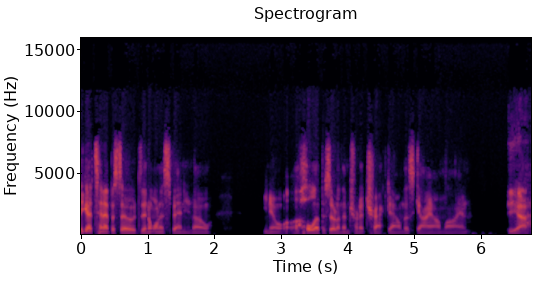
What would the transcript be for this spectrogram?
they got ten episodes. They don't want to spend you know, you know, a whole episode on them trying to track down this guy online. yeah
